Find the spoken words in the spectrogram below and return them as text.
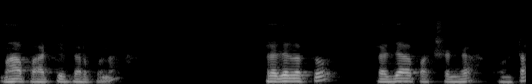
మా పార్టీ తరపున ప్రజలతో ప్రజాపక్షంగా ఉంటా.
